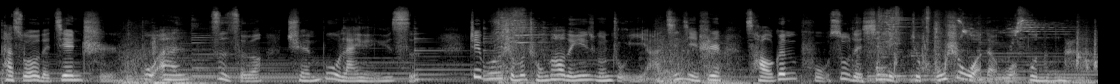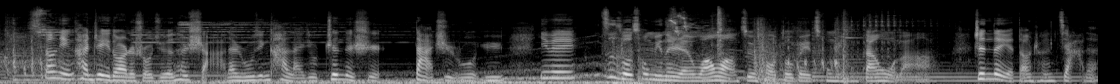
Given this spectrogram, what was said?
他所有的坚持、不安、自责，全部来源于此。这不是什么崇高的英雄主义啊，仅仅是草根朴素的心理，就不是我的，我不能拿。当年看这一段的时候，觉得他傻，但如今看来，就真的是大智若愚。因为自作聪明的人，往往最后都被聪明耽误了啊，真的也当成假的。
